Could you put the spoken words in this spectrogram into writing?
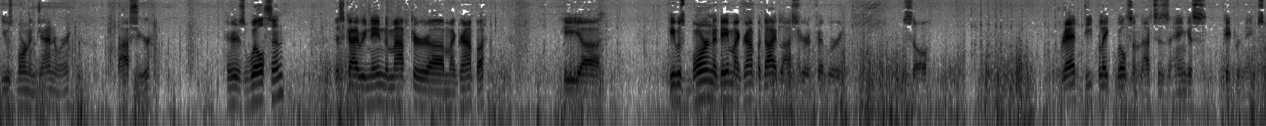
He was born in January last year. Here's Wilson. This guy, we named him after uh, my grandpa. He uh, he was born the day my grandpa died last year in February. So, Red Deep Lake Wilson, that's his Angus paper name. So,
